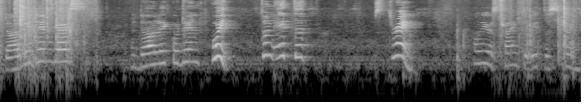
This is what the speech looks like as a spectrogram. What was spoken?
Madali din, guys. Madali ko din. Uy! Don't eat the string. Oh, you're trying to eat the string.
